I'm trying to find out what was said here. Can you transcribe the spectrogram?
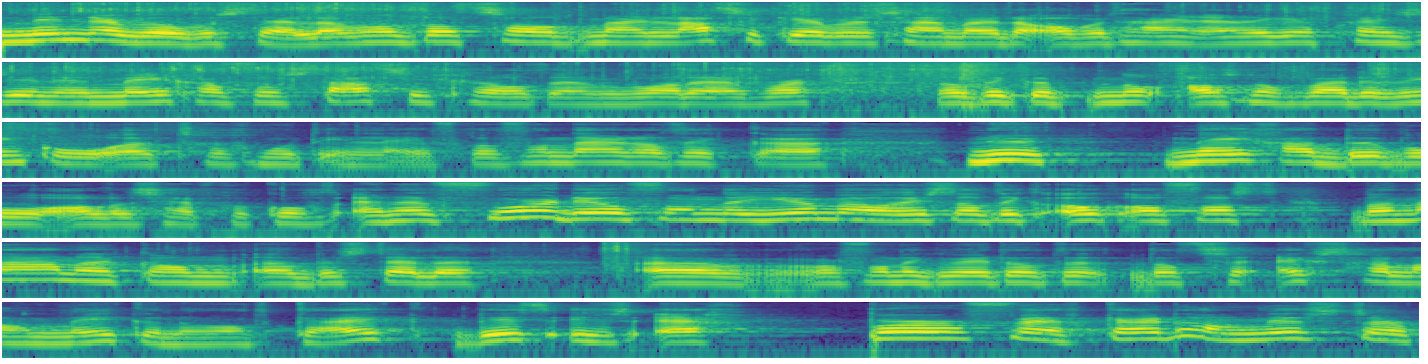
minder wil bestellen. Want dat zal mijn laatste keer zijn bij de Albert Heijn. En ik heb geen zin in mega veel en whatever. Dat ik het nog, alsnog bij de winkel terug moet inleveren. Vandaar dat ik nu mega dubbel alles heb gekocht. En het voordeel van de Jumbo is dat ik ook alvast bananen kan bestellen. Uh, waarvan ik weet dat, dat ze extra lang mee kunnen. Want kijk, dit is echt perfect. Kijk dan, Mr.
